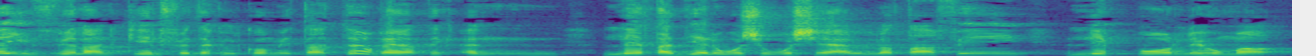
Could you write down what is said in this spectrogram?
أي VLAN كاين في داك ال commutateur غيعطيك أن l'état ديالو واش هو شاعل ولا طافي les ports اللي هما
